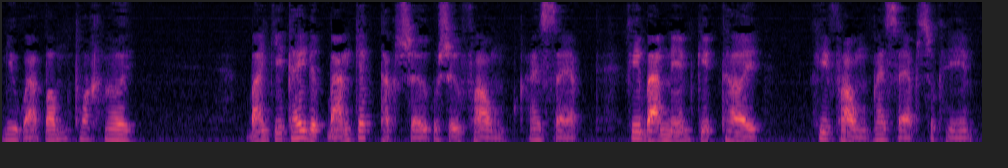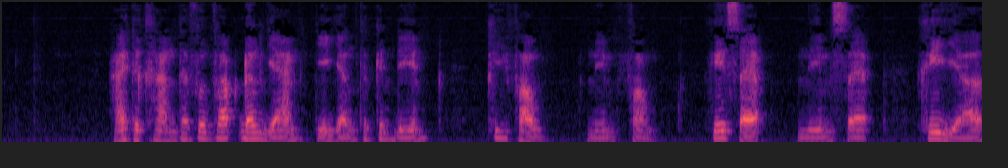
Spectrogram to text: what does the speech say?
như quả bóng thoát hơi. Bạn chỉ thấy được bản chất thật sự của sự phòng hay xẹp khi bạn niệm kịp thời khi phòng hay xẹp xuất hiện. Hãy thực hành theo phương pháp đơn giản chỉ dẫn theo kinh điển. Khi phòng, niệm phòng. Khi xẹp, niệm xẹp. Khi dở,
